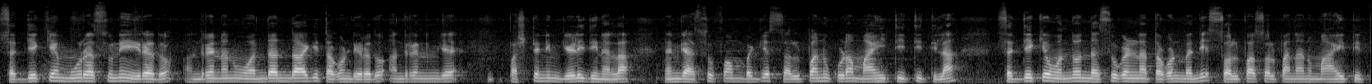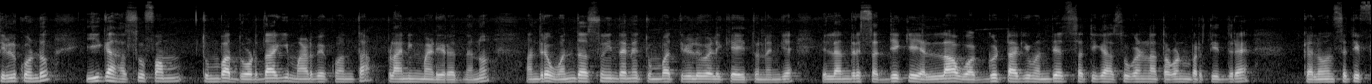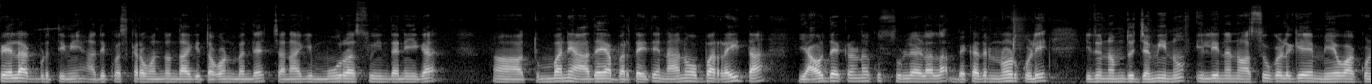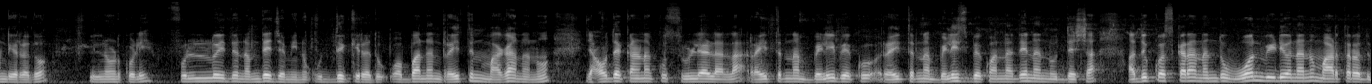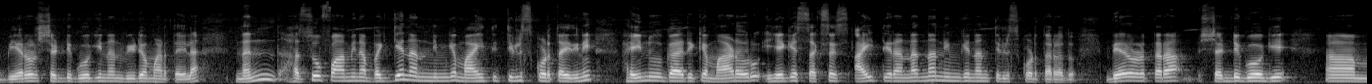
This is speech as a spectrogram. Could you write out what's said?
ಸದ್ಯಕ್ಕೆ ಮೂರು ಹಸುನೇ ಇರೋದು. ಅಂದರೆ ನಾನು ಒಂದೊಂದಾಗಿ ತಗೊಂಡಿರೋದು. ಅಂದರೆ ನನಗೆ ಫಸ್ಟೇ ನಿಮ್ಗೆ ಹೇಳಿದ್ದೀನಲ್ಲ, ನನಗೆ ಹಸು ಫಾರ್ಮ್ ಬಗ್ಗೆ ಸ್ವಲ್ಪನೂ ಕೂಡ ಮಾಹಿತಿ ಇತ್ತಿತ್ತಿಲ್ಲ. ಸದ್ಯಕ್ಕೆ ಒಂದೊಂದು ಹಸುಗಳನ್ನ ತೊಗೊಂಡು ಬಂದು ಸ್ವಲ್ಪ ಸ್ವಲ್ಪ ನಾನು ಮಾಹಿತಿ ತಿಳ್ಕೊಂಡು ಈಗ ಹಸು ಫಾರ್ಮ್ ತುಂಬ ದೊಡ್ಡದಾಗಿ ಮಾಡಬೇಕು ಅಂತ ಪ್ಲಾನಿಂಗ್ ಮಾಡಿರೋದು ನಾನು. ಅಂದರೆ ಒಂದು ಹಸುವಿಂದನೇ ತುಂಬ ತಿಳುವಳಿಕೆ ಆಯಿತು ನನಗೆ. ಇಲ್ಲಾಂದರೆ ಸದ್ಯಕ್ಕೆ ಎಲ್ಲ ಒಗ್ಗಟ್ಟಾಗಿ ಒಂದೇ ಸತಿಗೆ ಹಸುಗಳನ್ನ ತೊಗೊಂಡು ಬರ್ತಿದ್ರೆ ಕೆಲವೊಂದು ಸತಿ ಫೇಲ್ ಆಗಿಬಿಡ್ತೀವಿ. ಅದಕ್ಕೋಸ್ಕರ ಒಂದೊಂದಾಗಿ ತೊಗೊಂಡು ಬಂದೆ. ಚೆನ್ನಾಗಿ ಮೂರು ಹಸುವಿಂದನೇ ಈಗ ತುಂಬಾ ಆದಾಯ ಬರ್ತೈತೆ. ನಾನು ಒಬ್ಬ ರೈತ, ಯಾವುದೇ ಕಾರಣಕ್ಕೂ ಸುಳ್ಳು ಹೇಳಲ್ಲ. ಬೇಕಾದರೆ ನೋಡ್ಕೊಳ್ಳಿ. ಇದು ನಮ್ಮದು ಜಮೀನು. ಇಲ್ಲಿ ನಾನು ಹಸುಗಳಿಗೆ ಮೇವು ಹಾಕ್ಕೊಂಡಿರೋದು ಇಲ್ಲಿ ನೋಡ್ಕೊಳ್ಳಿ. ಫುಲ್ಲು ಇದು ನಮ್ಮದೇ ಜಮೀನು, ಉದ್ದಕ್ಕಿರೋದು. ಒಬ್ಬ ನನ್ನ ರೈತನ ಮಗ ನಾನು ಯಾವುದೇ ಕಾರಣಕ್ಕೂ ಸುಳ್ಳು ಹೇಳಲ್ಲ. ರೈತರನ್ನ ಬೆಳಿಬೇಕು ರೈತರನ್ನ ಬೆಳೆಸಬೇಕು ಅನ್ನೋದೇ ನನ್ನ ಉದ್ದೇಶ. ಅದಕ್ಕೋಸ್ಕರ ನಂದು ಓನ್ ವೀಡಿಯೋ ನಾನು ಮಾಡ್ತಾ ಇರೋದು. ಬೇರೆಯವ್ರ ಶೆಡ್ಡಿಗೆ ಹೋಗಿ ನಾನು ವೀಡಿಯೋ ಮಾಡ್ತಾ ಇಲ್ಲ. ನನ್ನ ಹಸು ಫಾರ್ಮಿನ ಬಗ್ಗೆ ನಾನು ನಿಮಗೆ ಮಾಹಿತಿ ತಿಳಿಸ್ಕೊಡ್ತಾ ಇದ್ದೀನಿ. ಹೈನುಗಾರಿಕೆ ಮಾಡೋರು ಹೇಗೆ ಸಕ್ಸಸ್ ಆಯ್ತೀರ ಅನ್ನೋದನ್ನ ನಿಮಗೆ ನಾನು ತಿಳಿಸ್ಕೊಡ್ತಾ ಇರೋದು. ಬೇರೆಯವ್ರ ಥರ ಶೆಡ್ಡಿಗೆ ಹೋಗಿ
